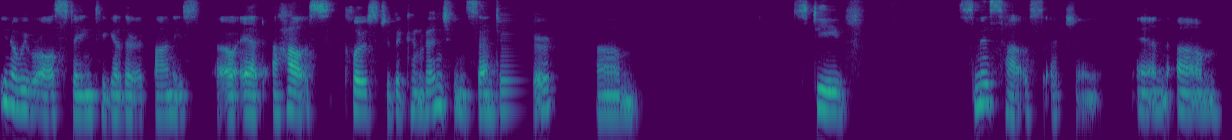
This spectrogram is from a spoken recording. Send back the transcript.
you know, we were all staying together at Bonnie's, uh, at a house close to the convention center. Um, Steve Smith's house, actually. And um,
